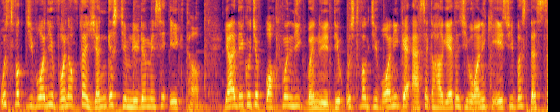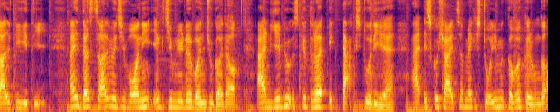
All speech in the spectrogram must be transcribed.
उस वक्त Giovanni one of the youngest team leader में से एक था। यार देखो, जब पॉकीमोन लीग बन रही थी, उस वक्त जीवोनी का ऐसा कहा गया था जीवोनी की एज भी बस दस साल की ही थी। एंड दस साल में जीवोनी एक जिम लीडर बन चुका था। एंड ये भी उसकी तरह एक बैक स्टोरी है। एंड इसको शायद से मैं एक स्टोरी में कवर करूँगा।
